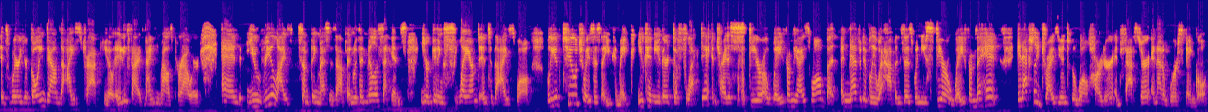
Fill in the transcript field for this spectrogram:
It's where you're going down the ice track, you know, 85, 90 miles per hour, and you realize something messes up, and within milliseconds, you're getting slammed into the ice wall. Well, you have two choices that you can make. You can either deflect it and try to steer away from the ice wall, but inevitably what happens is when you steer away from the hit, it actually drives you into the wall harder and faster and at a worse angle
